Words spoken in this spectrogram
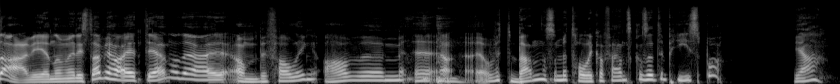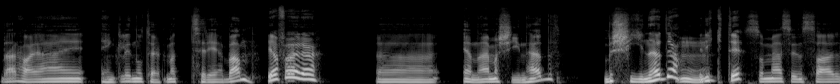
da er vi gjennom lista. Vi har ett igjen, og det er anbefaling av, um, eh, av et band som Metallica-fans kan sette pris på. ja, der har jeg egentlig notert meg tre band. Ja, få høre. Uh, ene er Machine Head, Machine Head, ja. Mm. Riktig. som jeg syns har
